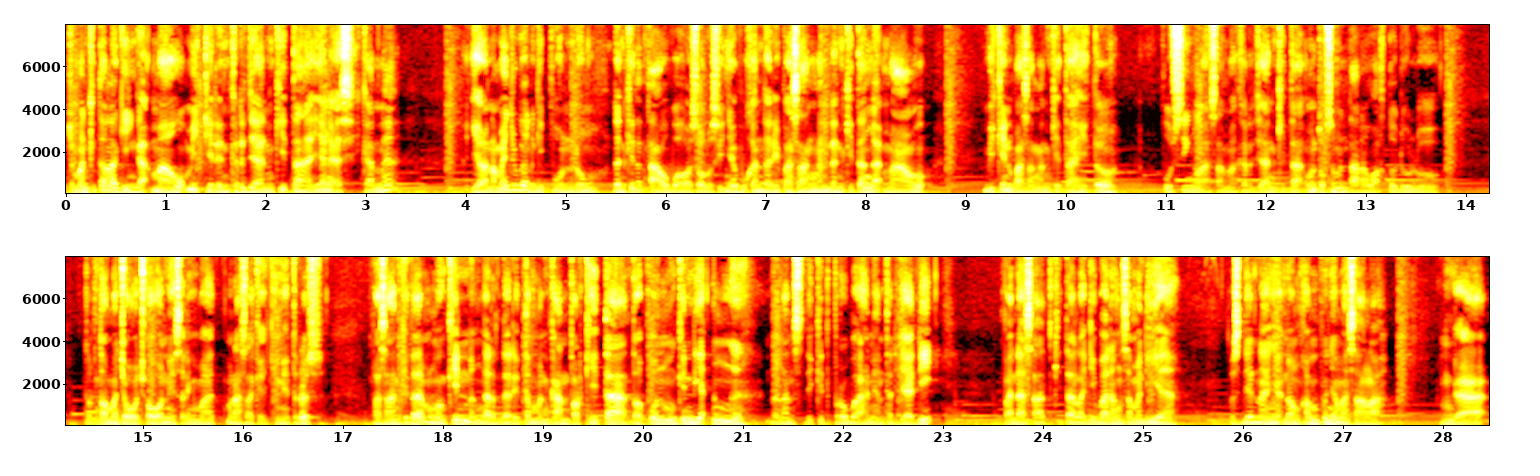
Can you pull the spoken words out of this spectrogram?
Cuman kita lagi nggak mau mikirin kerjaan kita, ya nggak sih? Karena ya namanya juga lagi pundung. Dan kita tahu bahwa solusinya bukan dari pasangan. Dan kita nggak mau bikin pasangan kita itu pusing lah sama kerjaan kita untuk sementara waktu dulu. Terutama cowok-cowok nih sering banget merasa kayak gini. Terus pasangan kita mungkin dengar dari teman kantor kita ataupun mungkin dia ngeh dengan sedikit perubahan yang terjadi pada saat kita lagi bareng sama dia. Terus dia nanya dong kamu punya masalah? Enggak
